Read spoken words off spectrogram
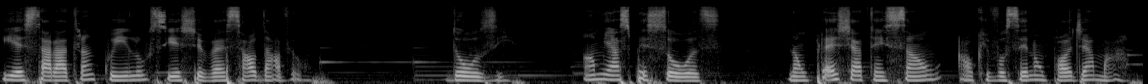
E estará tranquilo se estiver saudável. 12. Ame as pessoas. Não preste atenção ao que você não pode amar.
